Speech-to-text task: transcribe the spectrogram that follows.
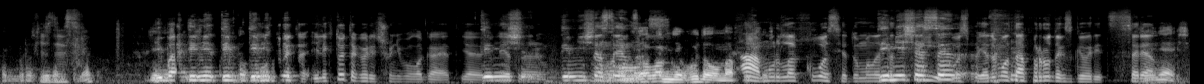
разбираться, Пиздец. Ебать, ты мне, ты, ты, мне, Кто это? Или кто это говорит, что у него лагает? Я, ты, мне, ты мне сейчас он мне выдал нахуй. А, щас. Мурлакос, я думал, Ты это мне ты, Эн- господи, я думал, это Продакс говорит, сорян. Извиняюсь.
